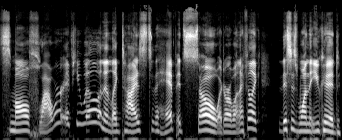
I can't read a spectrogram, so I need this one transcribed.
small flower, if you will, and it like ties to the hip. It's so adorable, and I feel like this is one that you could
